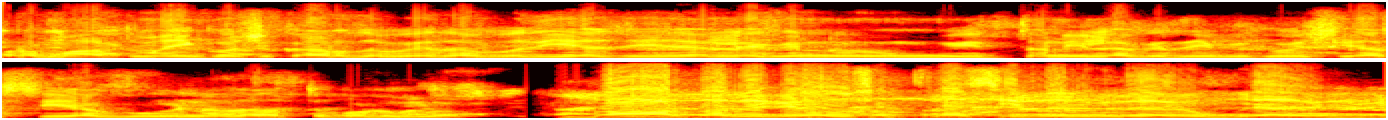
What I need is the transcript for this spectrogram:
ਪ੍ਰਮਾਤਮਾ ਹੀ ਕੁਝ ਕਰ ਦੇਵੇ ਤਾਂ ਵਧੀਆ ਚੀਜ਼ ਹੈ ਲੇਕਿਨ ਉਮੀਦ ਤਾਂ ਨਹੀਂ ਲੱਗਦੀ ਵੀ ਕੋਈ ਸਿਆਸੀ ਆਗੂ ਇਹਨਾਂ ਦਾ ਹੱਥ ਫੜੂਗਾ। ਬਾਹਰ ਤਾਂ ਵਿਕ ਰਿਹਾ ਉਹ 70 80 ਰੁਪਏ ਵਿਕਦਾ ਉਹ ਪਿਆਜ਼ ਨੂੰ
